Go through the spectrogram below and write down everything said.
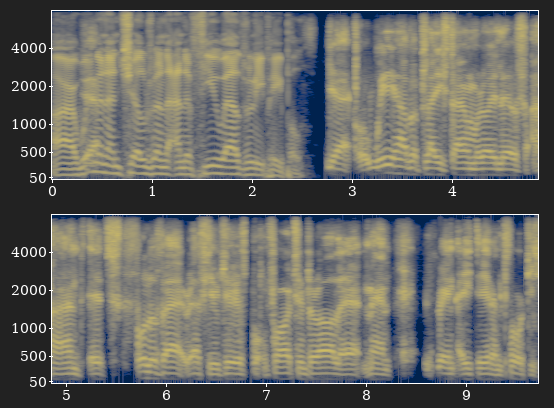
are women and children and a few elderly people. Yeah, we have a place down where I live, and it's full of uh, refugees, but unfortunately, they're all uh, men between 18 and 30,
